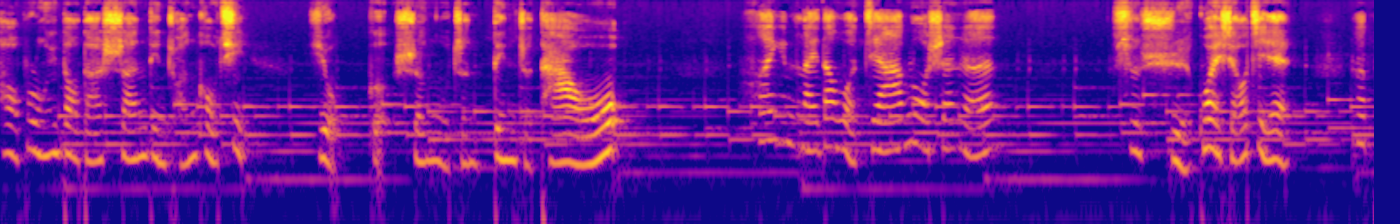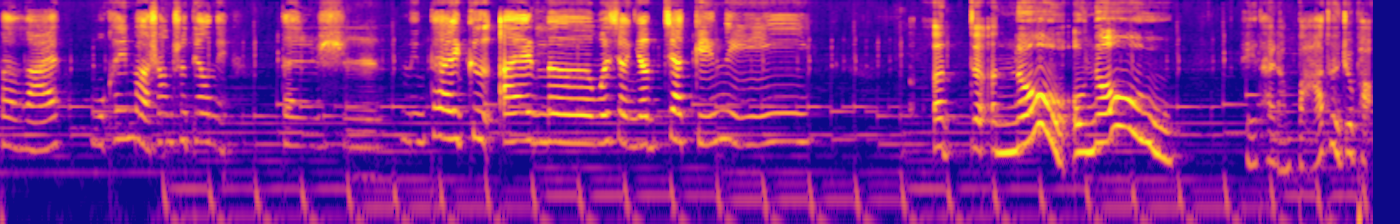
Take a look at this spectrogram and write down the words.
好不容易到达山顶，喘口气，有个生物正盯着他哦。欢迎来到我家，陌生人。是雪怪小姐。那本来我可以马上吃掉你，但是你太可爱了，我想要嫁给你。呃，的，no，oh no！黑太狼拔腿就跑，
